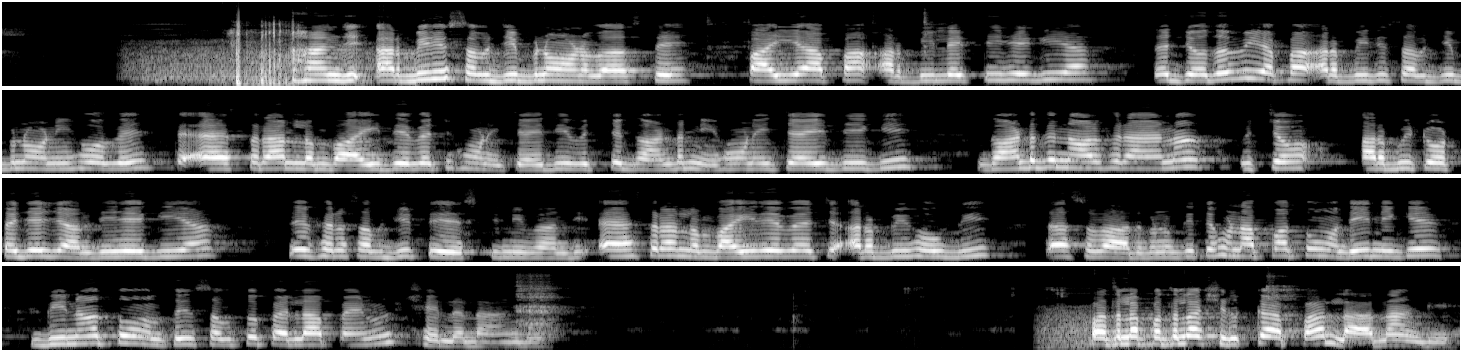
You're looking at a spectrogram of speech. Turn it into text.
ਹਾਂਜੀ, ਅਰਬੀ ਦੀ ਸਬਜ਼ੀ ਬਣਾਉਣ ਵਾਸਤੇ ਪਾਈਆ ਆਪਾਂ ਅਰਬੀ ਲੈਤੀ ਹੈਗੀ ਆ ਤੇ ਜਦੋਂ ਵੀ ਆਪਾਂ ਅਰਬੀ ਦੀ ਸਬਜ਼ੀ ਬਣਾਉਣੀ ਹੋਵੇ ਤੇ ਇਸ ਤਰ੍ਹਾਂ ਲੰਬਾਈ ਦੇ ਵਿੱਚ ਹੋਣੀ ਚਾਹੀਦੀ, ਵਿੱਚ ਗੰਢ ਨਹੀਂ ਹੋਣੀ ਚਾਹੀਦੀਗੀ ਗੰਢ ਦੇ ਨਾਲ ਫਿਰ ਐ ਨਾ ਵਿੱਚੋਂ ਅਰਬੀ ਟੁੱਟ ਜੇ ਜਾਂਦੀ ਹੈਗੀ ਆ ਤੇ ਫਿਰ ਸਬਜ਼ੀ ਟੇਸਟੀ ਨਹੀਂ ਬਣਦੀ। ਇਸ ਤਰ੍ਹਾਂ ਲੰਬਾਈ ਦੇ ਵਿੱਚ ਅਰਬੀ ਹੋਊਗੀ ਤਾਂ ਸਵਾਦ ਬਣੂਗੀ ਤੇ ਹੁਣ ਆਪਾਂ ਧੋਂਦੇ ਨਹੀਂਗੇ, ਬਿਨਾਂ ਧੋਣ ਤੇ ਸਭ ਤੋਂ ਪਹਿਲਾਂ ਆਪਾਂ ਇਹਨੂੰ ਛਿੱਲ ਲਾਂਗੇ। ਪਤਲਾ ਪਤਲਾ ਛਿਲਕਾ ਆਪਾਂ ਲਾ ਲਾਂਗੇ।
